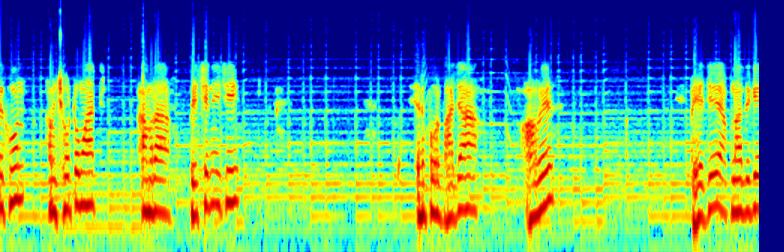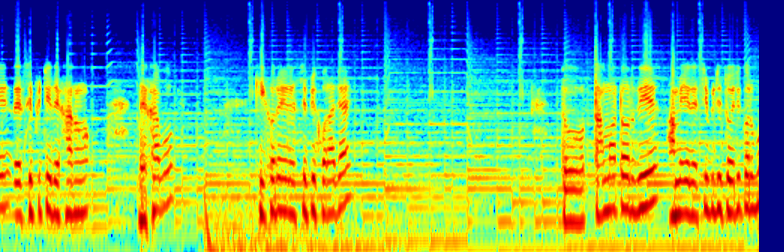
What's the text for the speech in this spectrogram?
দেখুন, আমি ছোট মাছ আমরা বেছে নিয়েছি। এরপর ভাজা হবে। ভেজে আপনাদেরকে রেসিপিটি দেখানো, দেখাবো কি করে রেসিপি করা যায়। তো টমাটোর দিয়ে আমি এই রেসিপিটি তৈরি করব।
